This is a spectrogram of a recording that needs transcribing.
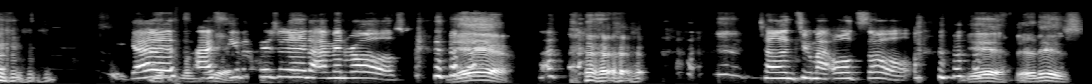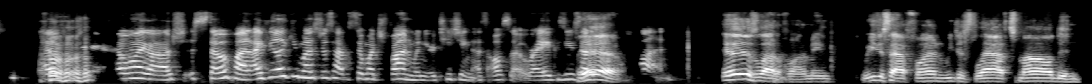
yes, yeah, I see the vision. I'm enrolled. yeah. Telling to my old soul. yeah, there it is. Okay. Oh my gosh, so fun. I feel like you must just have so much fun when you're teaching this also, right? Because you said yeah. fun. Yeah, it is a lot of fun. I mean, we just have fun. We just laughed, smiled, and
